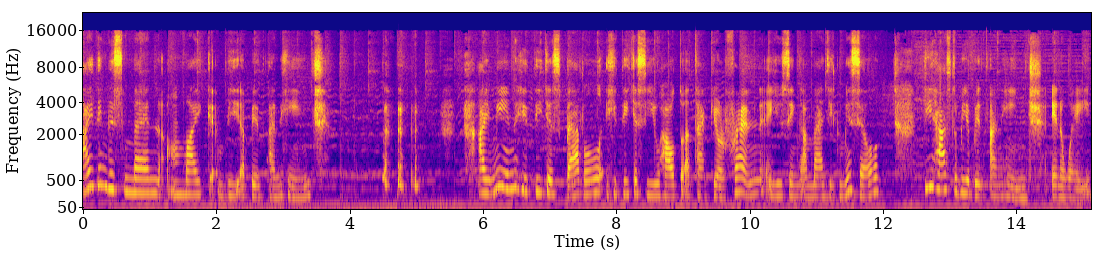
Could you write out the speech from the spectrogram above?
I think this man might be a bit unhinged. I mean, he teaches battle, he teaches you how to attack your friend using a magic missile. He has to be a bit unhinged in a way.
